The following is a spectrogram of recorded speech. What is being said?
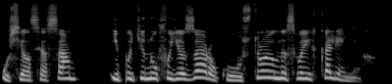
уселся сам и, потянув ее за руку, устроил на своих коленях.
